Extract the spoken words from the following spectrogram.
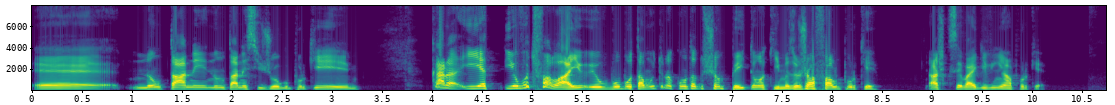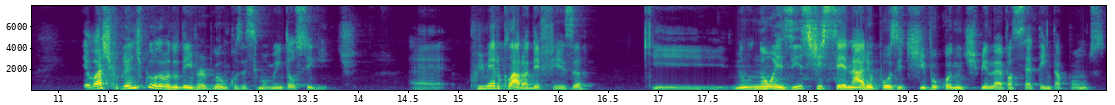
É, não, tá ne, não tá nesse jogo, porque. Cara, e, é, e eu vou te falar, eu, eu, vou botar muito na conta do Sean Payton aqui, mas eu já falo por quê. Acho que você vai adivinhar por quê. Eu acho que o grande problema do Denver Broncos nesse momento é o seguinte. É, Primeiro, claro, a defesa, que não, não existe cenário positivo quando o time leva 70 pontos.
